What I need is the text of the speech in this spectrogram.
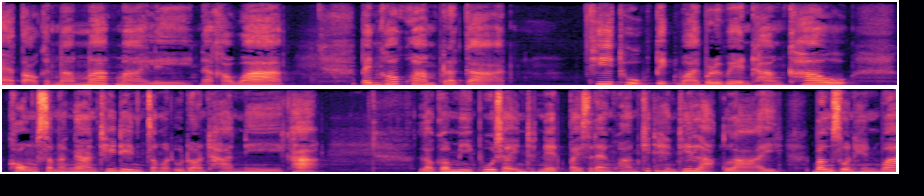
ร์ต่อกันมามากมายเลยนะคะว่า เป็นข้อความประกาศ ที่ถูกติดไว้บริเวณทางเข้า ของสำนักงงานที่ดินจังหวัดอุดรธานีค่ะ แล้วก็มีผู้ใช้อินเทอร์เน็ตไปแสดงความคิดเห็นที่หลากหลาย บางส่วนเห็นว่า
